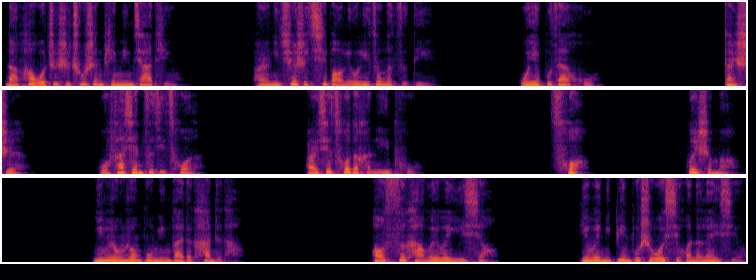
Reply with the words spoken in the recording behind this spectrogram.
哪怕我只是出身平民家庭，而你却是七宝琉璃宗的子弟，我也不在乎。但是，我发现自己错了，而且错的很离谱。错？为什么？宁荣荣不明白的看着他。奥斯卡微微一笑。因为你并不是我喜欢的类型，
